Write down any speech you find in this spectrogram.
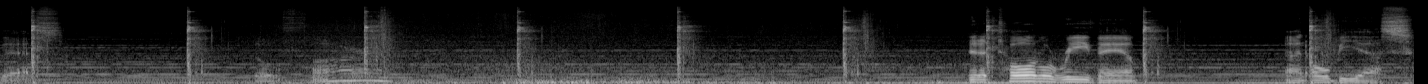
this. So far. Did a total revamp on OBS.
